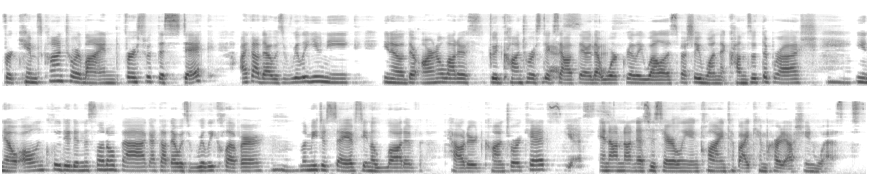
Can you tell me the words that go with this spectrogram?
for Kim's contour line, first with the stick, I thought that was really unique. You know, there aren't a lot of good contour sticks Yes, out there that yes. work really well, especially one that comes with the brush, you know, all included in this little bag. I thought that was really clever. Mhm. Let me just say, I've seen a lot of powdered contour kits, Yes. and I'm not necessarily inclined to buy Kim Kardashian Wests.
